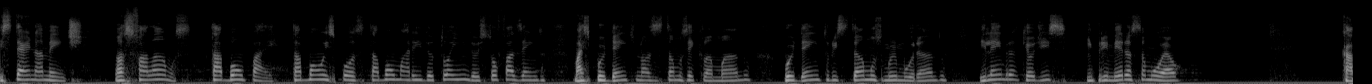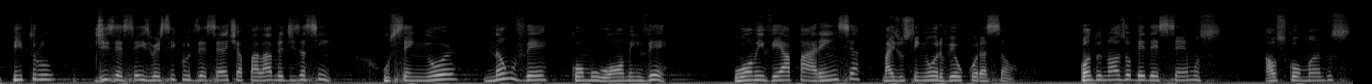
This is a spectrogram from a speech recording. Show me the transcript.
externamente. Nós falamos, tá bom, pai, tá bom, esposa, tá bom, marido, eu estou indo, eu estou fazendo, mas por dentro nós estamos reclamando, por dentro estamos murmurando. E lembra que eu disse em 1 Samuel, capítulo 16, versículo 17, a palavra diz assim: O Senhor não vê como o homem vê. O homem vê a aparência, mas o Senhor vê o coração. Quando nós obedecemos aos comandos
